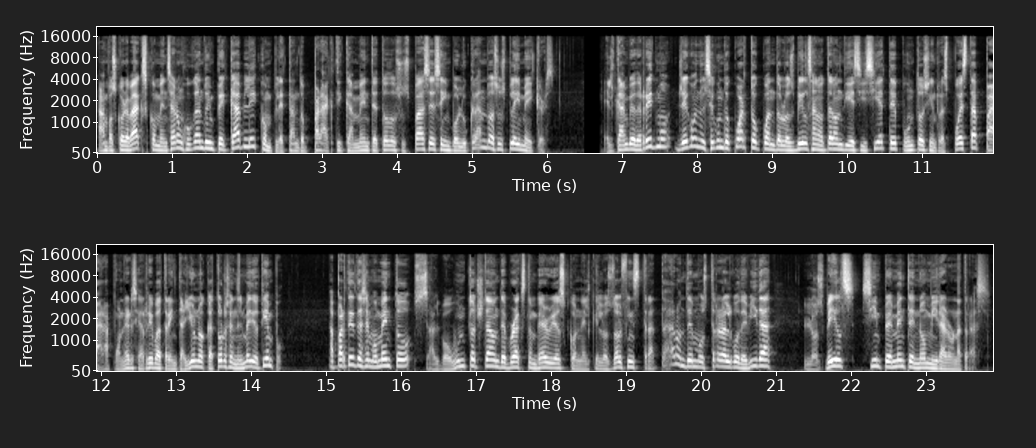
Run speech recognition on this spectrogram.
Ambos corebacks comenzaron jugando impecable, completando prácticamente todos sus pases e involucrando a sus playmakers. El cambio de ritmo llegó en el segundo cuarto cuando los Bills anotaron 17 puntos sin respuesta para ponerse arriba 31 a 14 en el medio tiempo. A partir de ese momento, salvo un touchdown de Braxton Berrios con el que los Dolphins trataron de mostrar algo de vida, los Bills simplemente no miraron atrás.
